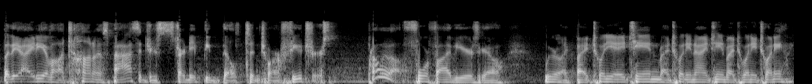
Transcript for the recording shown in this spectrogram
But the idea of autonomous passengers started to be built into our futures. Probably about four or five years ago, we were like, by 2018, by 2019, by 2020, I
